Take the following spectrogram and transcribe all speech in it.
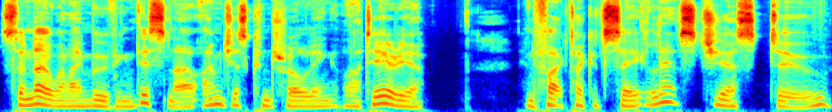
So now when I'm moving this now, I'm just controlling that area. In fact, I could say, let's just do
